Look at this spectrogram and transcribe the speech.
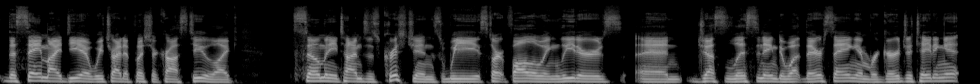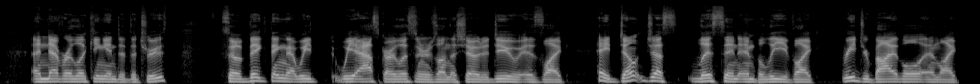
the same idea we try to push across too. Like so many times as Christians, we start following leaders and just listening to what they're saying and regurgitating it, and never looking into the truth. So a big thing that we we ask our listeners on the show to do is like, hey, don't just listen and believe. Like read your Bible and like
